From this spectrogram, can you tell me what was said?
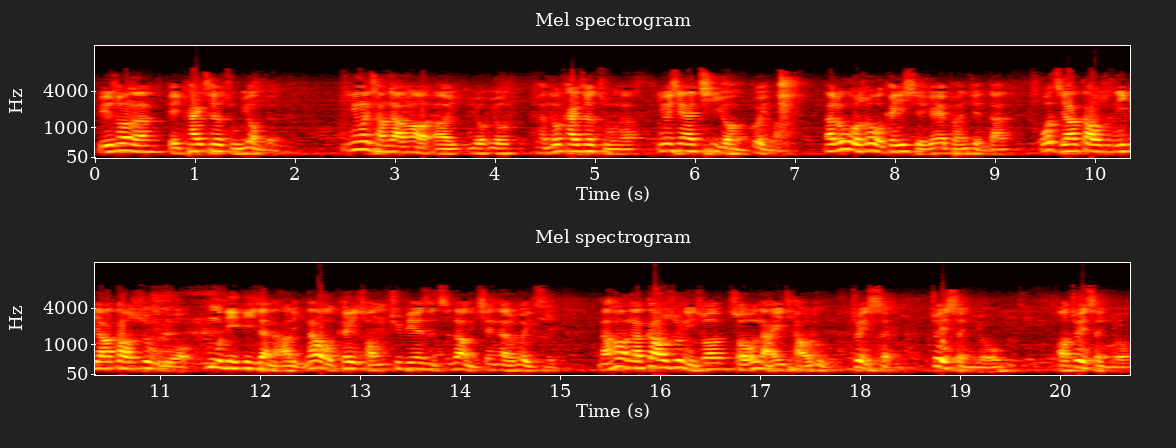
比如说呢给开车族用的，因为常常哈呃有有很多开车族呢，因为现在汽油很贵嘛。那如果说我可以写个 app 很简单。我只要告诉你，只要告诉我目的地在哪里，那我可以从 GPS 知道你现在的位置，然后呢，告诉你说走哪一条路最省最省油，哦最省油。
